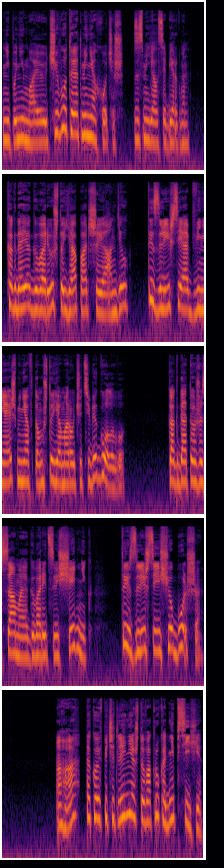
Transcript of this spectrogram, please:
«Не понимаю, чего ты от меня хочешь?» — засмеялся Бергман. «Когда я говорю, что я падший ангел, ты злишься и обвиняешь меня в том, что я морочу тебе голову. Когда то же самое говорит священник, ты злишься еще больше. Ага, такое впечатление, что вокруг одни психи.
